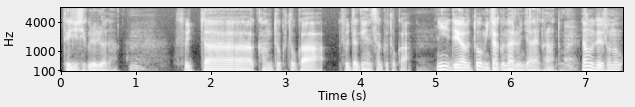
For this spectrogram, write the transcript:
提示してくれるようなうん。そういった監督とかそういった原作とかうん。に出会うと見たくなるんじゃないかなと。はい。なのでその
